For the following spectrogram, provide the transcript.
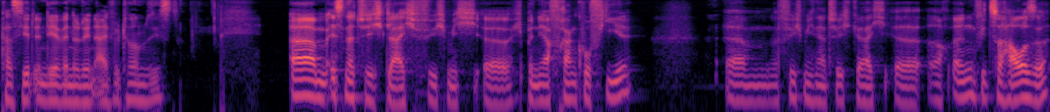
passiert in dir, wenn du den Eiffelturm siehst? Ähm, ist natürlich gleich, fühle ich mich, äh, ich bin ja frankophil. Ähm, da fühle ich mich natürlich gleich äh, auch irgendwie zu Hause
